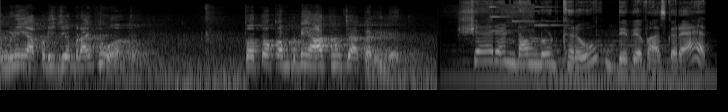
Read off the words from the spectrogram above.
એમણે આપણી જેમ રાખ્યું હતું, તો તો કંપની હાથ ઊંચા કરી દે શેર એન્ડ ડાઉનલોડ કરો દિવ્ય ભાસ્કર એપ.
